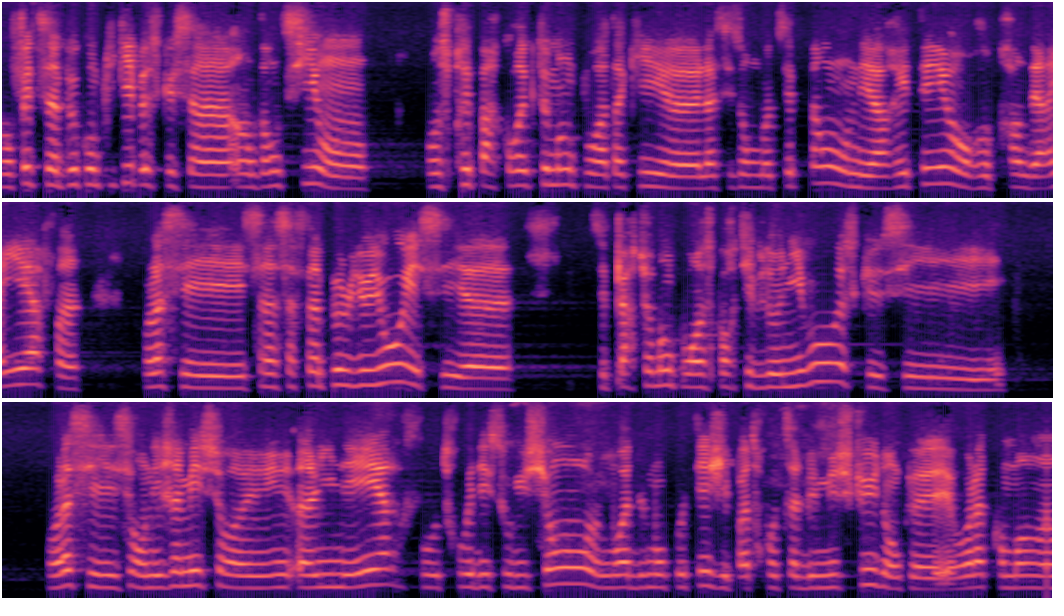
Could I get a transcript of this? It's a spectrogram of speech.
en fait, c'est un peu compliqué parce que c'est un dents de scie. On, on, se prépare correctement pour attaquer euh, la saison au mois de septembre. On est arrêté, on reprend derrière. Enfin, voilà, c'est ça, ça fait un peu le yo-yo et c'est euh, c'est perturbant pour un sportif de haut niveau parce que c'est voilà, c'est on n'est jamais sur un, un linéaire. Faut trouver des solutions. Moi, de mon côté, j'ai pas trop de salle de muscu, donc euh, voilà comment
